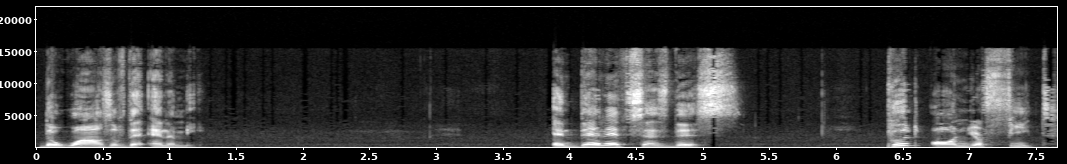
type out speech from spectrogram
the wiles of the enemy. And then it says this put on your feet.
